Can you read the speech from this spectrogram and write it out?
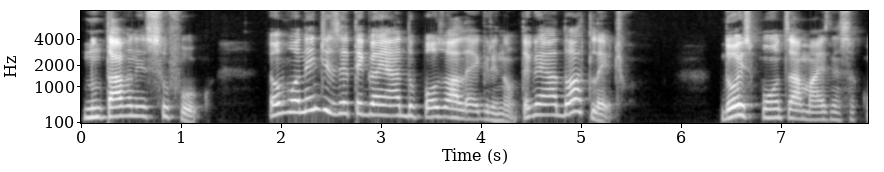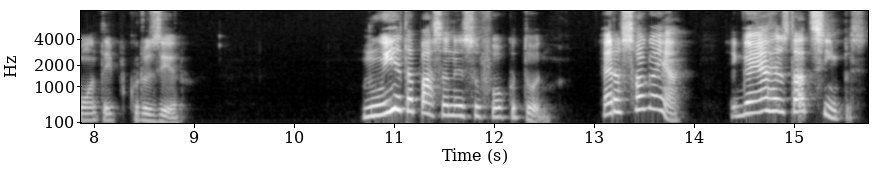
não tava nesse sufoco. Eu não vou nem dizer ter ganhado do Pouso Alegre, não. Ter ganhado do Atlético. Dois pontos a mais nessa conta aí pro Cruzeiro. Não ia estar tá passando esse sufoco todo. Era só ganhar. E ganhar resultado simples.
